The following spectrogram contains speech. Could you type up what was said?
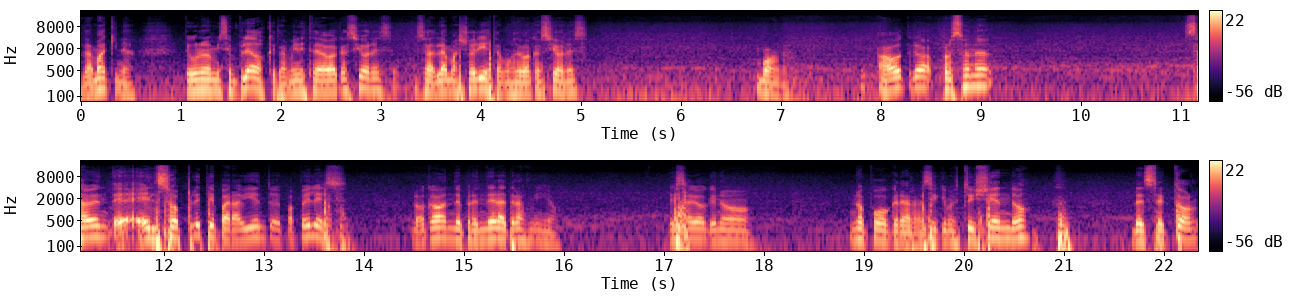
la máquina de uno de mis empleados que también está de vacaciones, o sea, la mayoría estamos de vacaciones. Bueno, a otra persona, ¿saben? El soplete para viento de papeles lo acaban de prender atrás mío. Es algo que no, no puedo creer, así que me estoy yendo del sector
